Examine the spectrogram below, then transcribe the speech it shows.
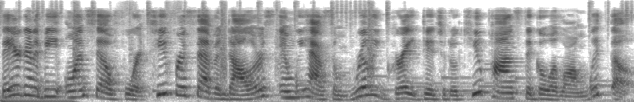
They are going to be on sale for two for $7, and we have some really great digital coupons to go along with those.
